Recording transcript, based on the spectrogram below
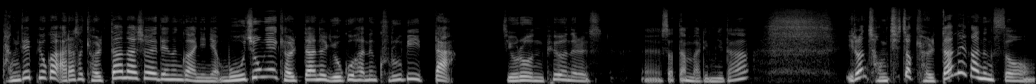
당 대표가 알아서 결단하셔야 되는 거 아니냐. 모종의 결단을 요구하는 그룹이 있다. 이런 표현을 썼단 말입니다. 이런 정치적 결단의 가능성,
